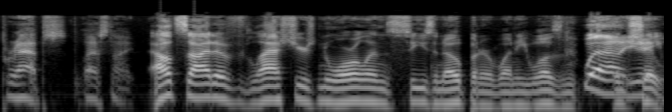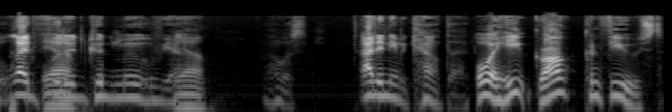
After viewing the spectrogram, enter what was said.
perhaps, last night. Outside of last year's New Orleans season opener when he wasn't Well, in yeah, shape. lead footed, Yeah. couldn't move. Yeah. yeah. That was, I didn't even count that. Boy, he Gronk confused.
